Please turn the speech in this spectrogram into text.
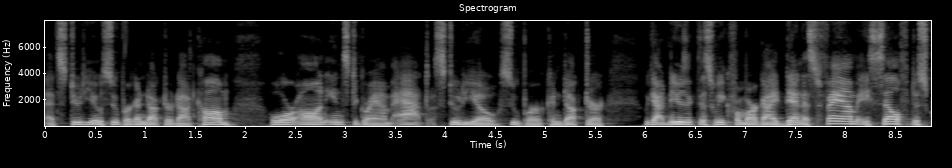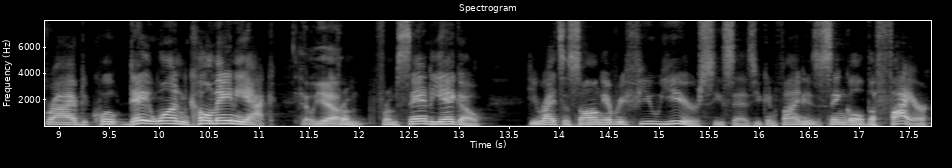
at studiosuperconductor.com or on Instagram at Studio Superconductor. We got music this week from our guy Dennis Pham, a self-described quote day one co-maniac Hell yeah. from from San Diego. He writes a song every few years, he says. You can find his single The Fire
